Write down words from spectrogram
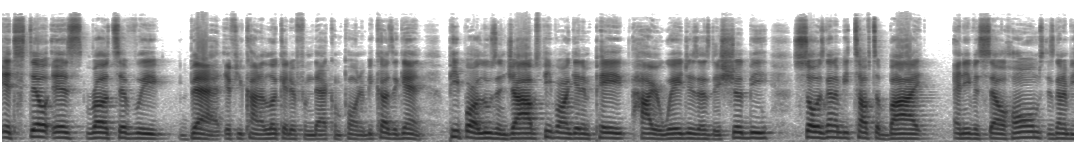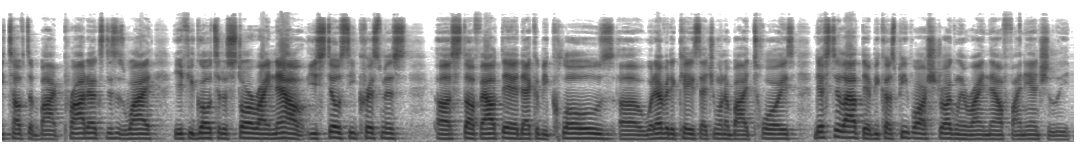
it still is relatively bad if you kind of look at it from that component because again people are losing jobs people aren't getting paid higher wages as they should be so it's going to be tough to buy and even sell homes, it's going to be tough to buy products. This is why if you go to the store right now, you still see Christmas uh, stuff out there that could be clothes, uh, whatever the case that you want to buy toys. They're still out there because people are struggling right now financially,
